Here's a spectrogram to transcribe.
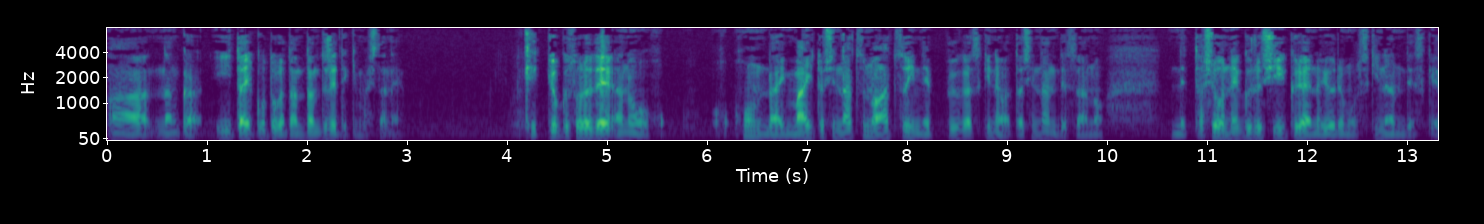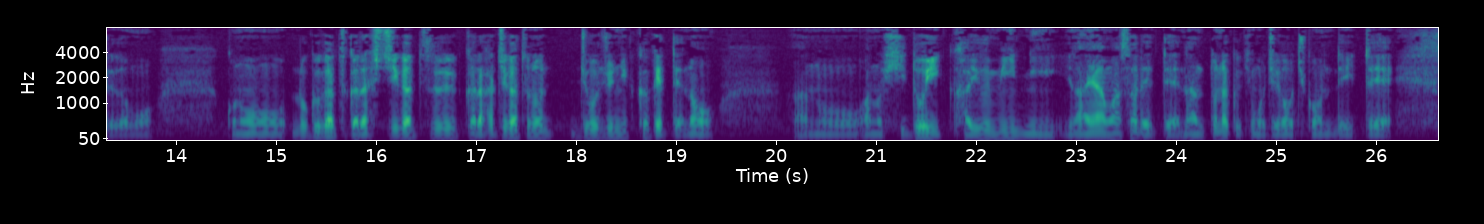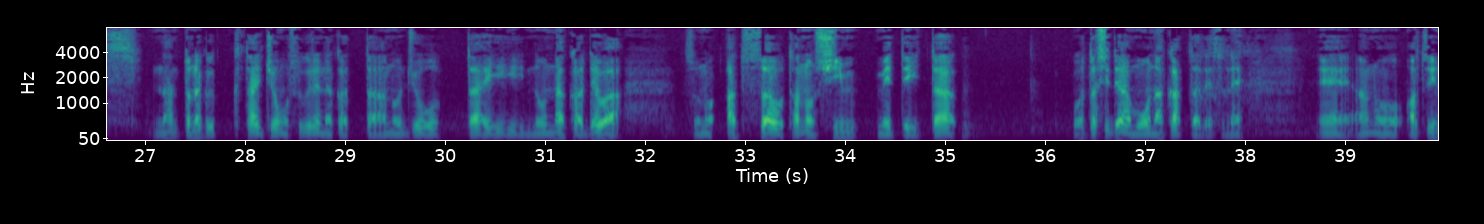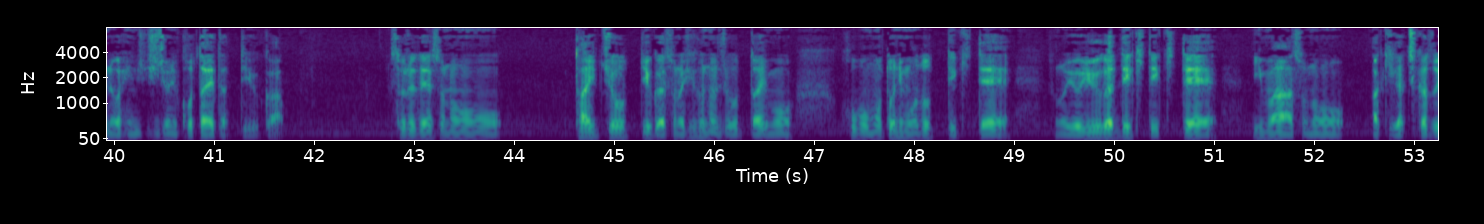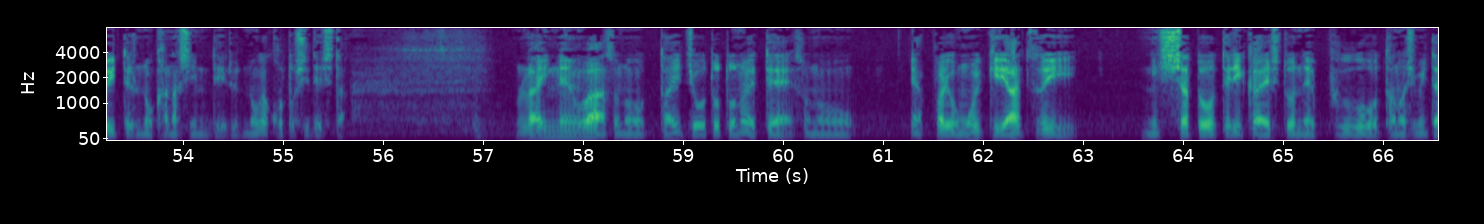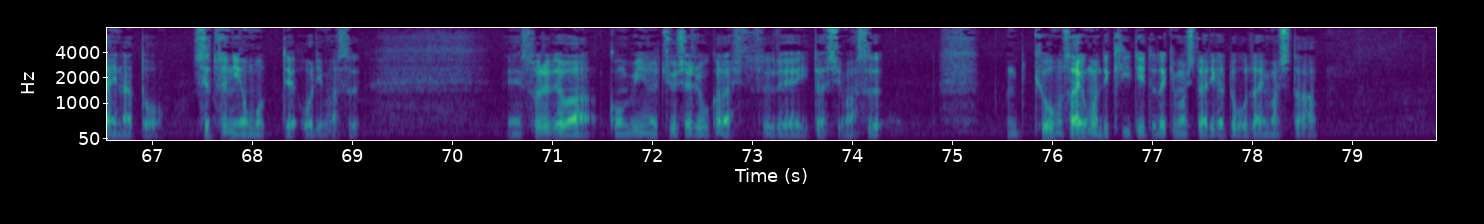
ああ、なんか言いたいことがだんだんずれてきましたね。結局それで、あの、本来毎年夏の暑い熱風が好きな私なんです。あの、ね、多少寝苦しいくらいの夜も好きなんですけれども、この6月から7月から8月の上旬にかけての、あの、あのひどいかゆみに悩まされて、なんとなく気持ちが落ち込んでいて、なんとなく体調も優れなかったあの状態の中では、その暑さを楽しめていた私ではもうなかったですね。ええー、あの、暑いのが非常に応えたっていうか、それでその、体調っていうかその皮膚の状態もほぼ元に戻ってきて、その余裕ができてきて、今、その、秋が近づいてるのを悲しんでいるのが今年でした。来年は、その、体調を整えて、その、やっぱり思いっきり暑い日射と照り返しと熱風を楽しみたいなと、切に思っております。えそれでは、コンビニの駐車場から失礼いたします。今日も最後まで聞いていただきましてありがとうございました。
